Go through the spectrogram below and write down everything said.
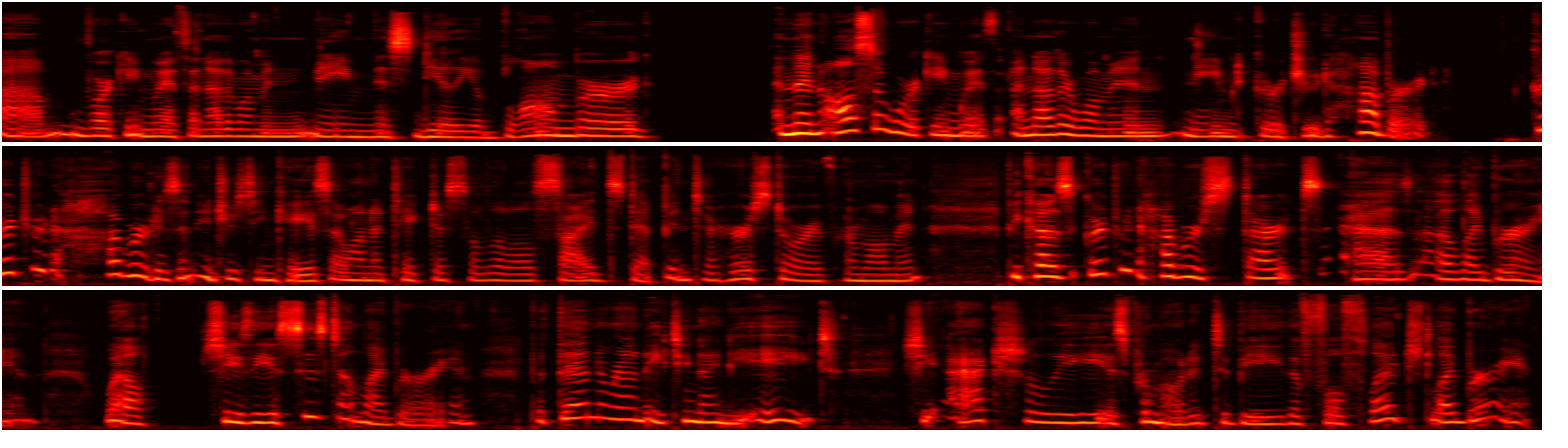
um, working with another woman named Miss Delia Blomberg, and then also working with another woman named Gertrude Hubbard. Gertrude Hubbard is an interesting case. I want to take just a little sidestep into her story for a moment because Gertrude Hubbard starts as a librarian. Well, she's the assistant librarian, but then around 1898, she actually is promoted to be the full fledged librarian.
